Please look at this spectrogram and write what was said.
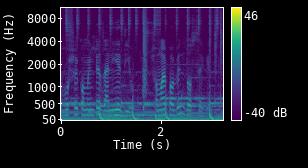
অবশ্যই কমেন্টে জানিয়ে দিও। সময় পাবেন দশ সেকেন্ড।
